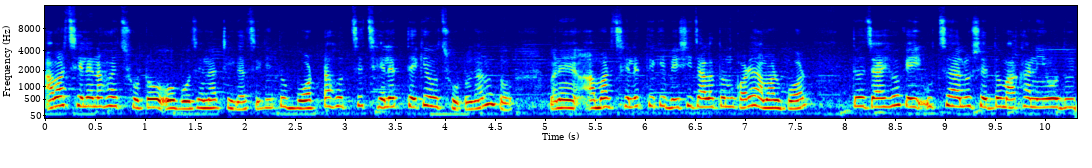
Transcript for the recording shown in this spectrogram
আমার ছেলে না হয় ছোট, ও বোঝে না, ঠিক আছে? কিন্তু বরটা হচ্ছে ছেলের থেকেও ছোট, জানো তো? মানে আমার ছেলের থেকে বেশি জ্বালাতন করে আমার বর। তো যাই হোক, এই উচ্ছে আলু সেদ্ধ মাখা নিয়েও দুই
